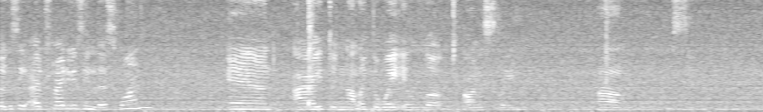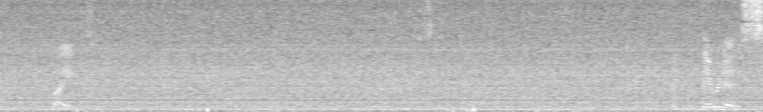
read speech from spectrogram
you can see I tried using this one and I did not like the way it looked honestly. Um let's see. Like there it is.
